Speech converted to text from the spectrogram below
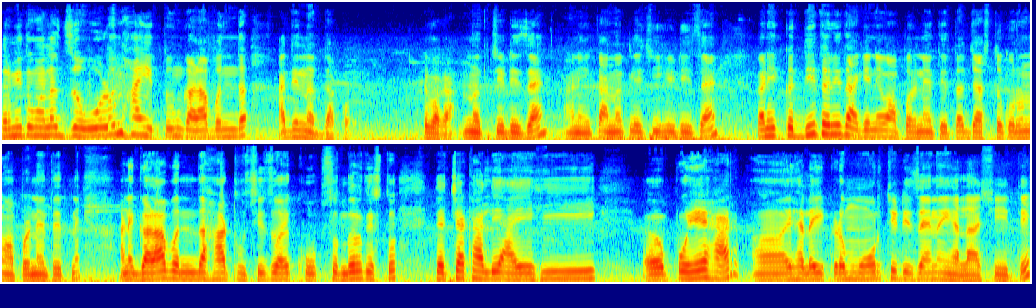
तर मी तुम्हाला जवळून हा इथून गळाबंद आधी नथ दाखव. हे बघा नथची डिझाईन आणि कानातल्याची ही डिझाईन. कारण हे कधीतरी दागिने वापरण्यात येतात जास्त करून वापरण्यात येत नाही. आणि गळाबंद हा ठुशी जो आहे खूप सुंदर दिसतो. त्याच्याखाली आहे ही पोहेहार पोहे हार. ह्याला इकडं मोरची डिझाईन आहे ह्याला अशी येते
